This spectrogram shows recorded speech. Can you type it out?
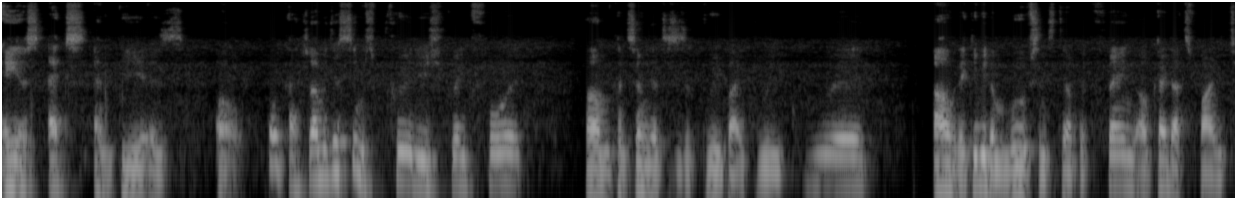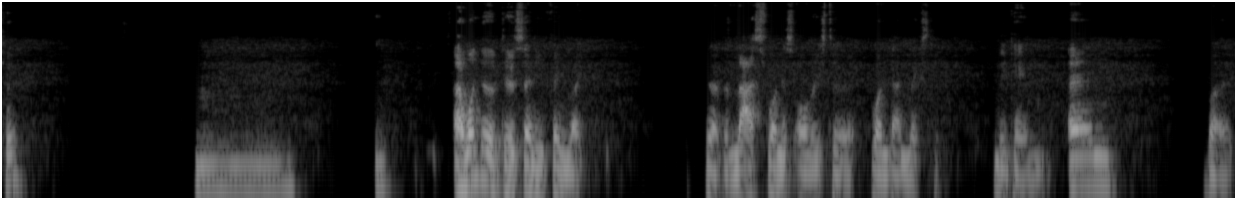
A is X and B is O. Okay, so I mean, this seems pretty straightforward, um, considering that this is a 3 by 3 grid. Oh, they give you the moves instead of the thing. Okay, that's fine too. Mm. I wonder if there's anything like, you know, the last one is always the one that makes the, the game end, but,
